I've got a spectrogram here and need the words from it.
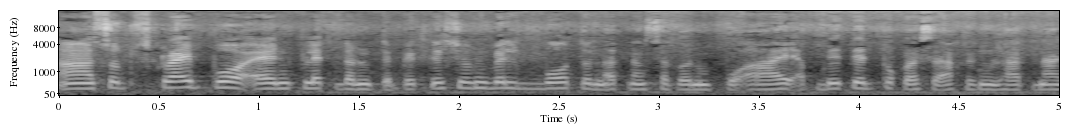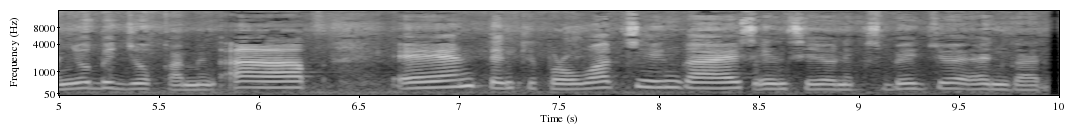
Ah, subscribe po and click the notification bell button at nang sa ganun po ay updated po kayo sa aking lahat na new video coming up. And thank you for watching guys and see you next video and God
